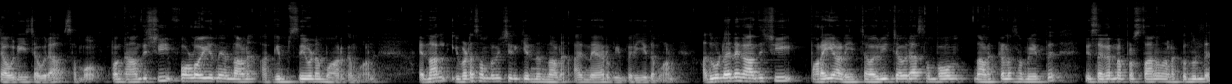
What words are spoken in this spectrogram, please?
ചൗരി ചൗര സംഭവം. അപ്പം ഗാന്ധിജി ഫോളോ ചെയ്യുന്ന എന്താണ്? അഹിംസയുടെ മാർഗമാണ്. എന്നാൽ ഇവിടെ സംഭവിച്ചിരിക്കുന്ന എന്താണ് അത് നേർ വിപരീതമാണ്. അതുകൊണ്ട് തന്നെ ഗാന്ധിജി പറയുകയാണ് ഈ ചൗരി ചൗര സംഭവം നടക്കുന്ന സമയത്ത് നിസ്സഹകരണ പ്രസ്ഥാനം നടക്കുന്നുണ്ട്.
